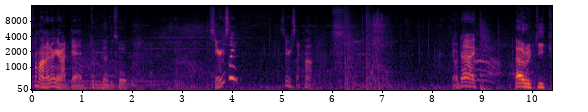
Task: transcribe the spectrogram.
Come on, I know you're not dead. Down this hole. Seriously? Seriously, huh? Don't die. Power geek.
